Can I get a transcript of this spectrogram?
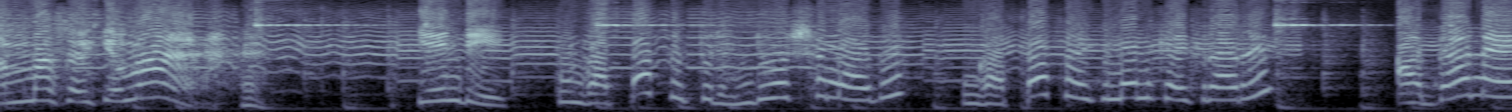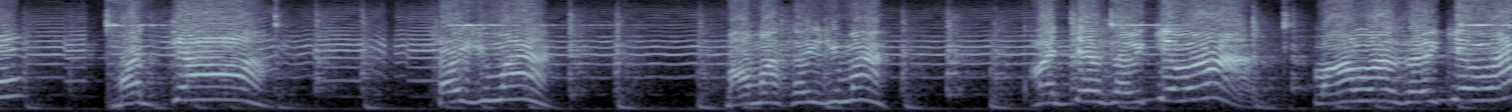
அம்மா சௌக்கியமா? ஏண்டி உங்க அப்பா செத்து ரெண்டு வருஷம் ஆகுது உங்க அப்பா சைக்கிள்னு கேக்குறாரு? அதானே. மச்சான் சௌக்கியமா? மாமா சௌக்கியமா? மச்சான் சௌக்கியமா மாமா சௌக்கியமா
